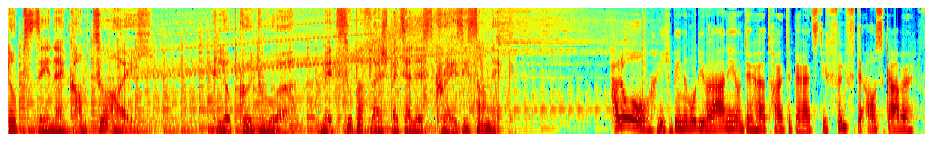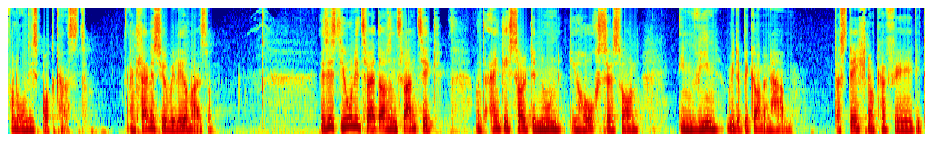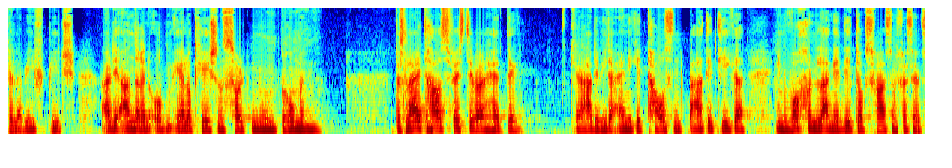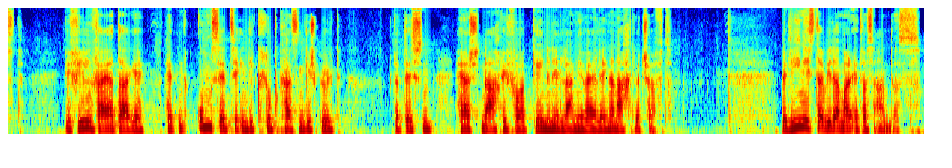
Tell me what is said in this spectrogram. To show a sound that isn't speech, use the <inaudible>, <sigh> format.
Clubszene kommt zu euch. Clubkultur mit Superfly-Spezialist Crazy Sonic. Hallo, ich bin Rudi Brani und ihr hört heute bereits die fünfte Ausgabe von Rudis Podcast. Ein kleines Jubiläum also. Es ist Juni 2020 und eigentlich sollte nun die Hochsaison in Wien wieder begonnen haben. Das Techno-Café, die Tel Aviv Beach, all die anderen Open-Air-Locations sollten nun brummen. Das Lighthouse Festival hätte gerade wieder einige tausend Partytiger in wochenlange Detox-Phasen versetzt. Die vielen Feiertage hätten Umsätze in die Clubkassen gespült. Stattdessen herrscht nach wie vor gähnende Langeweile in der Nachtwirtschaft. Berlin ist da wieder mal etwas anders.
